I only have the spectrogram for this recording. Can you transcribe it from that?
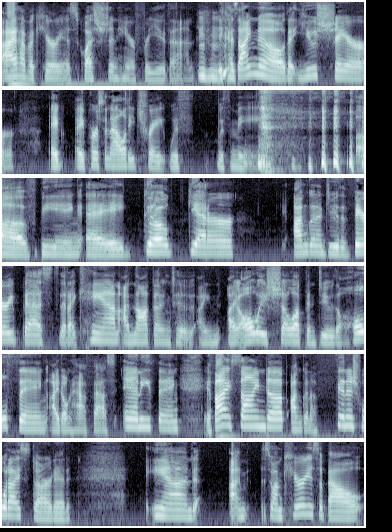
I have a curious question here for you then, mm-hmm. because I know that you share a, a personality trait with with me of being a go getter. I'm going to do the very best that I can. I'm not going to, I, I always show up and do the whole thing. I don't half ass anything. If I signed up, I'm going to finish what I started. And I'm, so I'm curious about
